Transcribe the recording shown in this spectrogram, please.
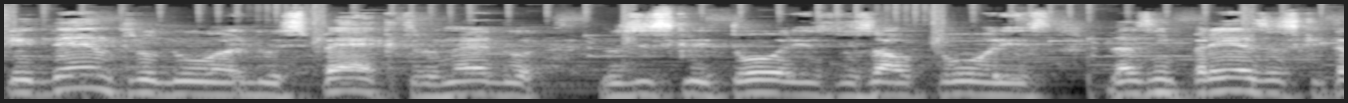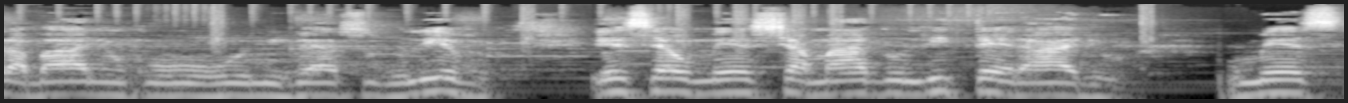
que dentro do, do espectro né, do, dos escritores, dos autores, das empresas que trabalham com o universo do livro, esse é o mês chamado literário o mês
